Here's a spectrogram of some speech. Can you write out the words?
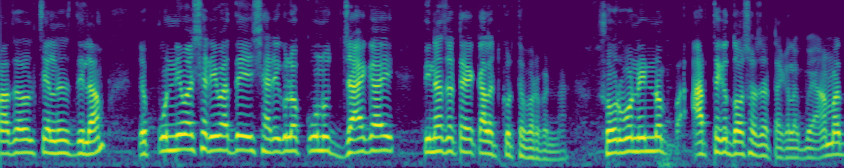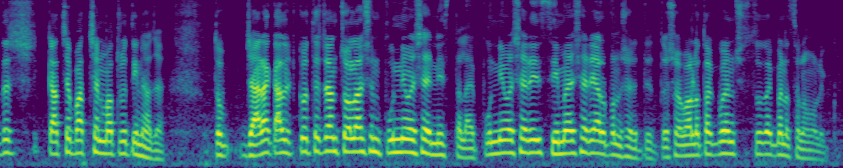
মাজারুল চ্যালেঞ্জ দিলাম যে পূর্ণিমা শাড়ি বাদে এই শাড়িগুলো কোনো জায়গায় তিন হাজার টাকা কালেক্ট করতে পারবেন না। সর্বনিম্ন আট থেকে দশ হাজার টাকা লাগবে। আমাদের কাছে পাচ্ছেন মাত্র তিন হাজার। তো যারা কালেক্ট করতে চান, চলে আসুন পূর্ণিমা শাড়ি নিচতলায়। পূর্ণিমা শাড়ি, সীমা শাড়ি, আলপনা শাড়িতে। তো সব ভালো থাকবেন, সুস্থ থাকবেন, আসসালামু আলাইকুম।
